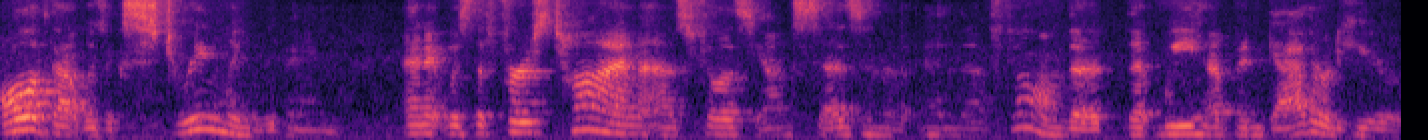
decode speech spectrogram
all of that was extremely moving and it was the first time as phyllis young says in the in the film that that we have been gathered here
